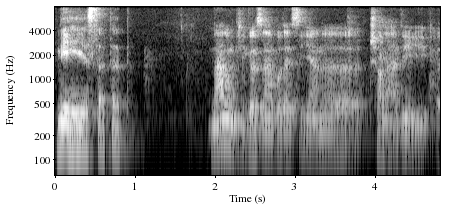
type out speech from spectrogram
méhészetet? Nálunk igazából ez ilyen ö, családi ö,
